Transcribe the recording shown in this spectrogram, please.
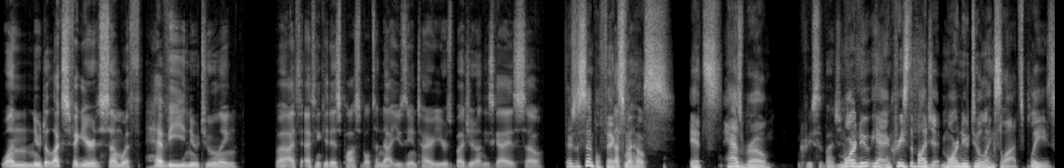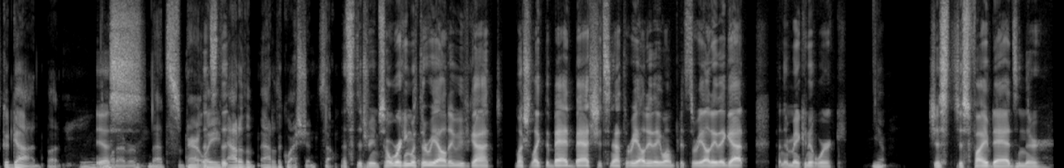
one new deluxe figure, some with heavy new tooling. But I, th- I think it is possible to not use the entire year's budget on these guys. So There's a simple fix. That's my hope. It's Hasbro. Increase the budget. More new, yeah, increase the budget. More new tooling slots, please. Good God, but yes, whatever. That's apparently the- out of the out of the question. So that's the dream. So working with the reality we've got, much like the Bad Batch, it's not the reality they want, but it's the reality they got, and they're making it work. Yep. Just just five dads and their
